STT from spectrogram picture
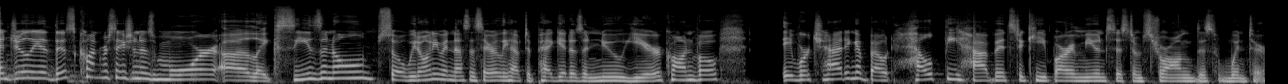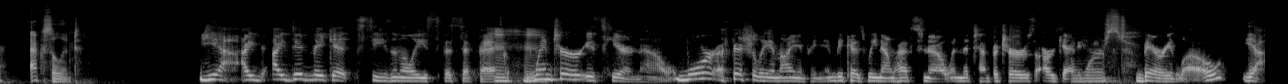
And Julia, this conversation is more uh, like seasonal, so we don't even necessarily have to peg it as a new year convo. We're chatting about healthy habits to keep our immune system strong this winter. Excellent. Yeah, I I did make it seasonally specific. Mm-hmm. Winter is here now, more officially, in my opinion, because we now have snow and the temperatures are getting worst. very low. Yeah,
